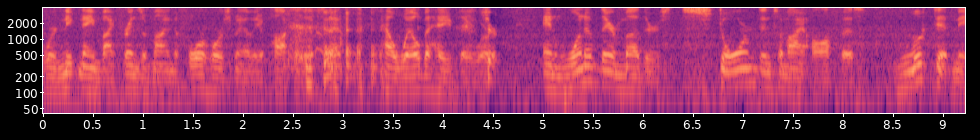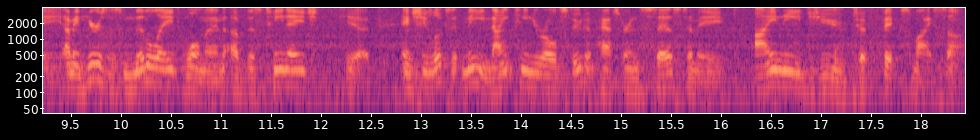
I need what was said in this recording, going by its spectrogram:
were nicknamed by friends of mine the Four Horsemen of the Apocalypse. That's how well behaved they were Sure. and one of their mothers stormed into my office, looked at me. I mean, here's this middle aged woman of this teenage kid, and she looks at me, 19 year old student pastor, and says to me, I need you to fix my son.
